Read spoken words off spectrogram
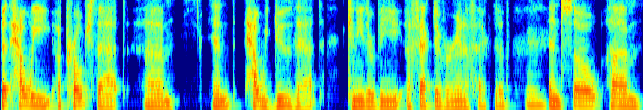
but how we approach that um, and how we do that can either be effective or ineffective. Mm. And so, um,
